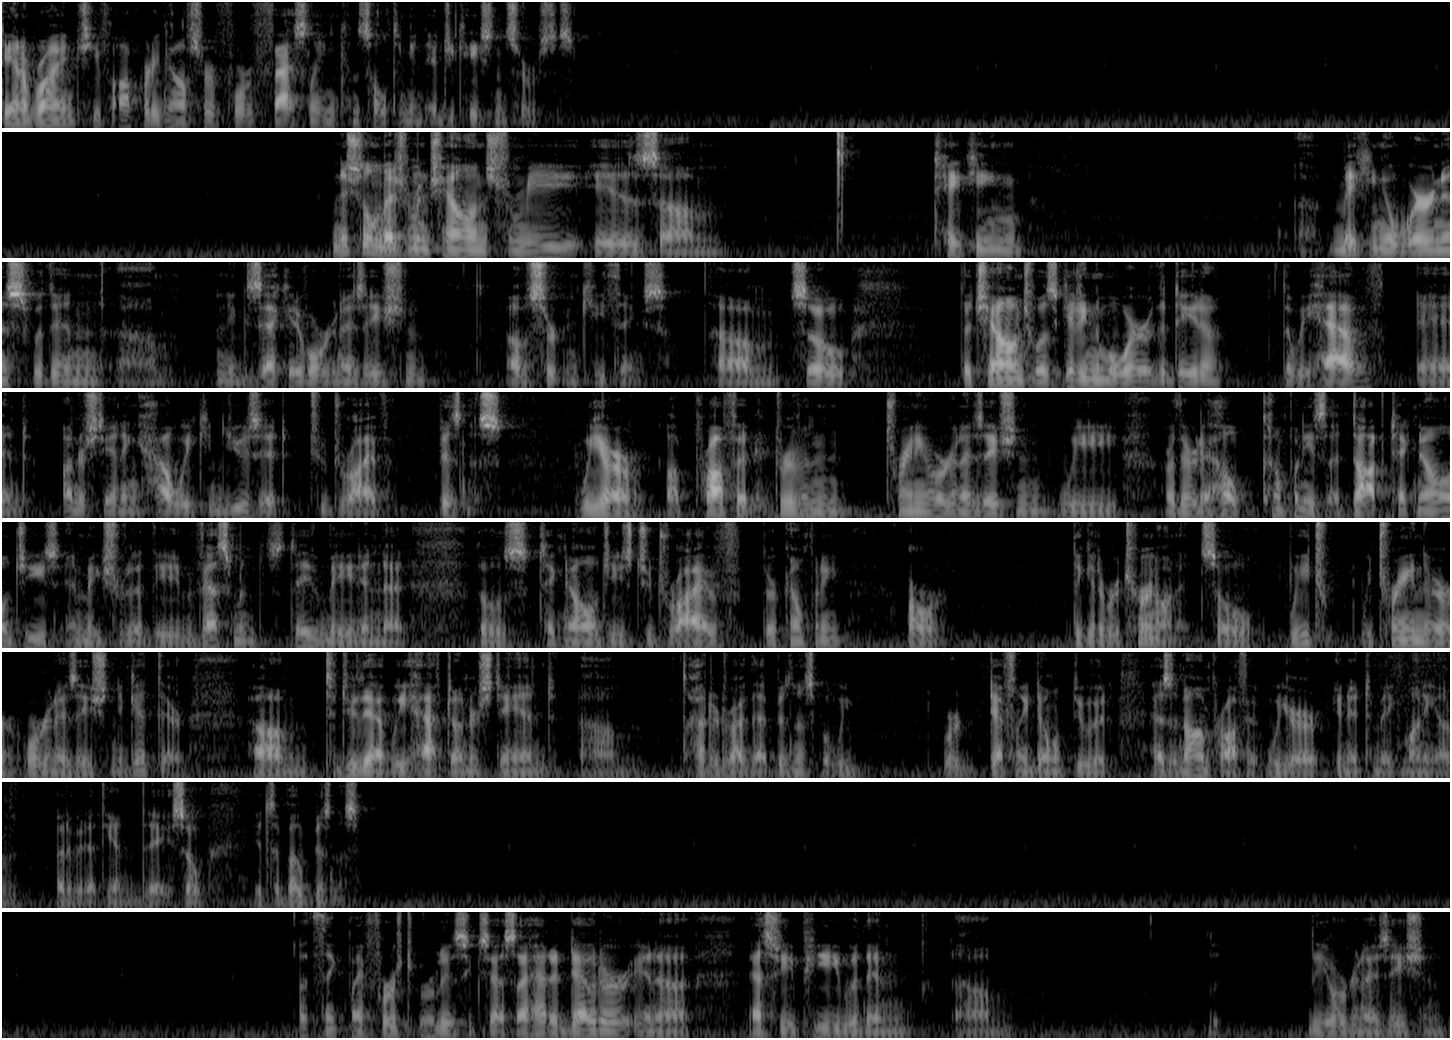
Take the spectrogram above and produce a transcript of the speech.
Dan O'Brien, Chief Operating Officer for Fast Lane Consulting and Education Services. Initial measurement challenge for me is um, taking, uh, making awareness within um, an executive organization of certain key things. Um, so the challenge was getting them aware of the data that we have and understanding how we can use it to drive business. We are a profit-driven training organization. We are there to help companies adopt technologies and make sure that the investments they've made in that those technologies to drive their company are they get a return on it. So we, tr we train their organization to get there. Um, to do that, we have to understand um, how to drive that business, but we we definitely don't do it as a nonprofit. We are in it to make money out of, out of it at the end of the day. So it's about business. I think my first earliest success, I had a doubter in a SVP within um, the organization,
